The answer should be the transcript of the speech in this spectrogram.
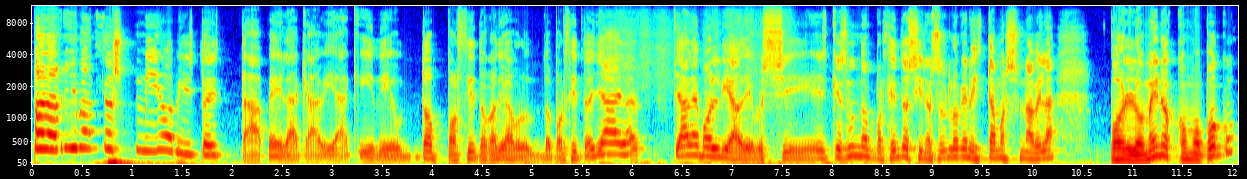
para arriba, Dios mío, he visto esta vela que había aquí de un 2%, cuando iba por un 2%, ya, ya la hemos liado. Digo, pues sí, es que es un 2%, si nosotros lo que necesitamos es una vela, por lo menos como poco,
